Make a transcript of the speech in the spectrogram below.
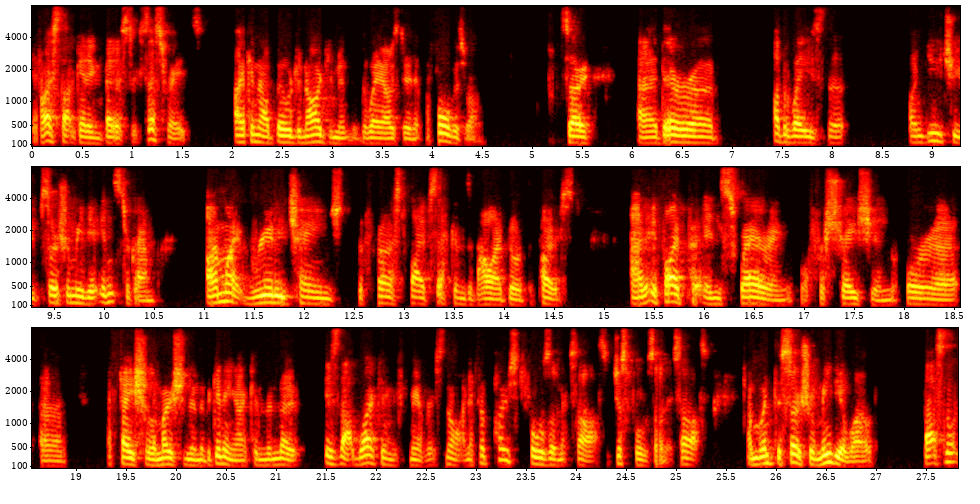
if I start getting better success rates, I can now build an argument that the way I was doing it before was wrong. So uh, there are other ways that on YouTube, social media, Instagram, I might really change the first five seconds of how I build the post. And if I put in swearing or frustration or a, a, a facial emotion in the beginning, I can note is that working for me or it's not? And if a post falls on its ass, it just falls on its ass. And with the social media world, that's not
